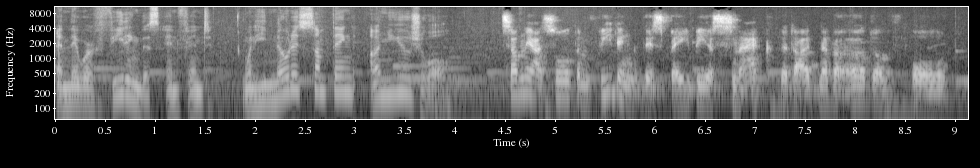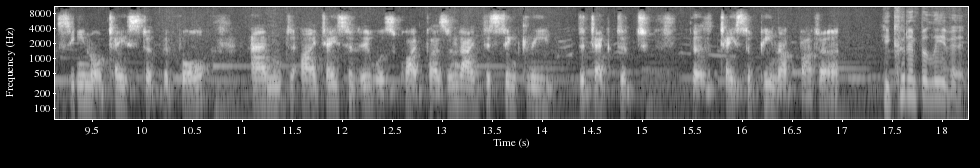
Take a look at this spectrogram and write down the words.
and they were feeding this infant when he noticed something unusual. Suddenly, I saw them feeding this baby a snack that I'd never heard of or seen or tasted before. And I tasted it, it was quite pleasant. I distinctly detected the taste of peanut butter. He couldn't believe it.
